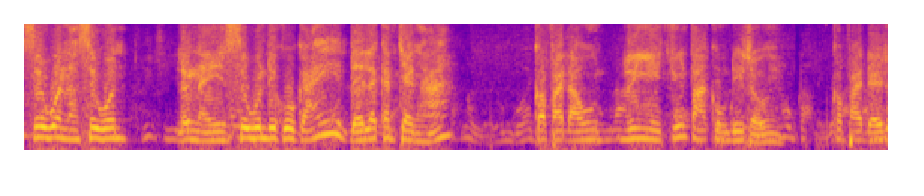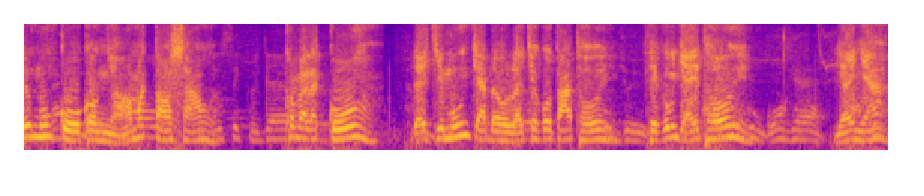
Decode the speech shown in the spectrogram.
Sư huynh à sư huynh, Lần này sư huynh đi cô gái để lại canh chừng hả? Có phải đâu Đương nhiên chúng ta cùng đi rồi. Có phải để rất muốn cua con nhỏ mắt to sao? Có phải là cua Để chỉ muốn trả đồ lại cho cô ta thôi, Thì cũng vậy thôi. Dạ dạ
